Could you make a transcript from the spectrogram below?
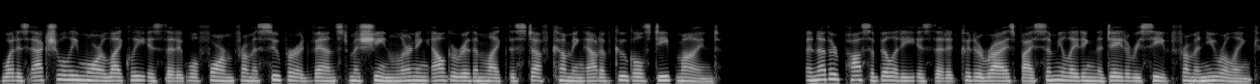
what is actually more likely is that it will form from a super advanced machine learning algorithm like the stuff coming out of Google's DeepMind. Another possibility is that it could arise by simulating the data received from a Neuralink.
